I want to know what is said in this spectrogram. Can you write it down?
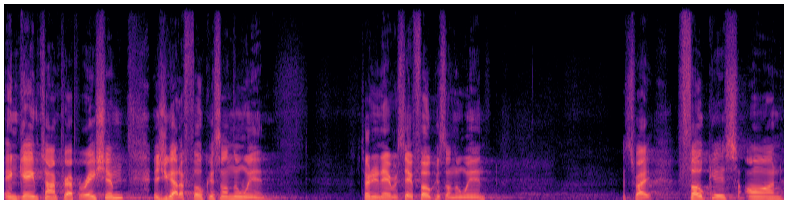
in game time preparation is you got to focus on the win. Turn to your neighbor and say, focus on the win. That's right. Focus on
